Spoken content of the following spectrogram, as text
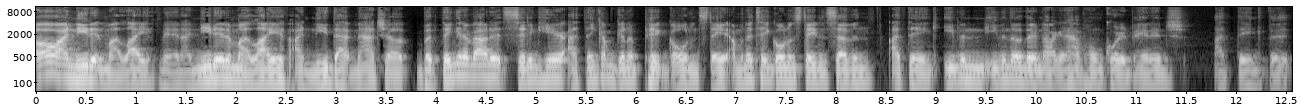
Oh, I need it in my life, man. I need it in my life. I need that matchup. But thinking about it, sitting here, I think I'm gonna pick Golden State. I'm gonna take Golden State in seven. I think even even though they're not gonna have home court advantage, I think that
